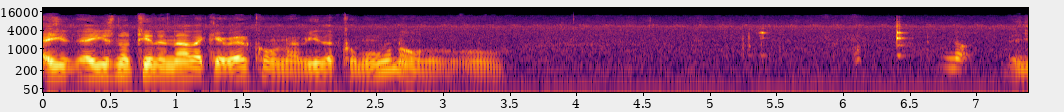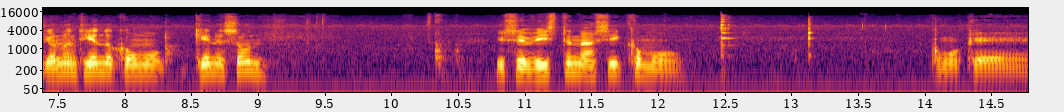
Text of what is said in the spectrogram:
ellos, ellos no tienen nada que ver con la vida común o- o No, Yo no entiendo cómo, quiénes son. Y se visten así como, como que,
